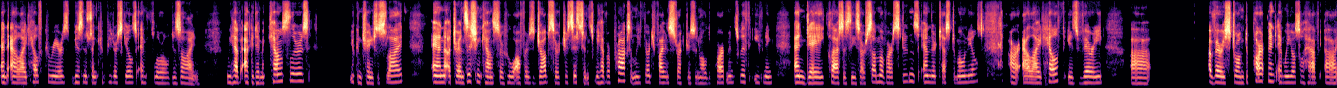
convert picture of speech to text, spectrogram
and allied health careers, business and computer skills, and floral design. We have academic counselors. You can change the slide and a transition counselor who offers job search assistance. We have approximately 35 instructors in all departments with evening and day classes. These are some of our students and their testimonials. Our allied health is very, uh, a very strong department, and we also have uh,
